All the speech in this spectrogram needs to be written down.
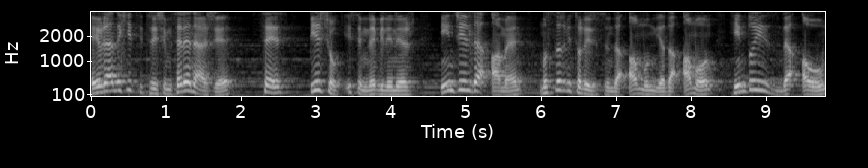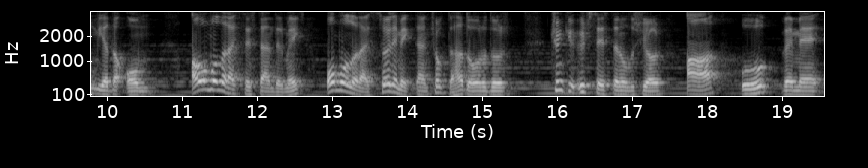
Evrendeki titreşimsel enerji, ses birçok isimle bilinir. İncil'de Amen, Mısır mitolojisinde Amun ya da Amon, Hinduizm'de Aum ya da Om. Aum olarak seslendirmek, Om olarak söylemekten çok daha doğrudur. Çünkü üç sesten oluşuyor. A, U ve M.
